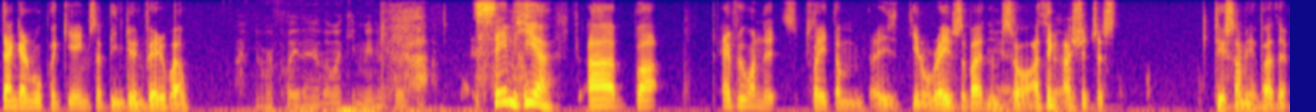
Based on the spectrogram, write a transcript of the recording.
Danganronpa games have been doing very well. I've never played any of them. I keep meaning to. Same here, uh, but everyone that's played them, is, you know, raves about them. Yeah, so I think yeah. I should just do something about it.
